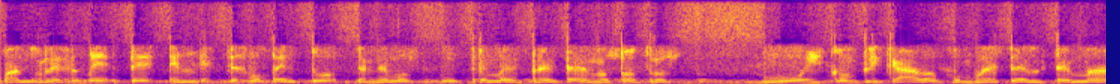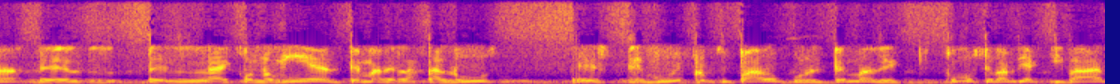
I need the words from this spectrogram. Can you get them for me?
cuando realmente en este momento tenemos un tema enfrente de nosotros muy complicado como es el tema de la economía, el tema de la salud, este, muy preocupado por el tema de cómo se va a reactivar,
